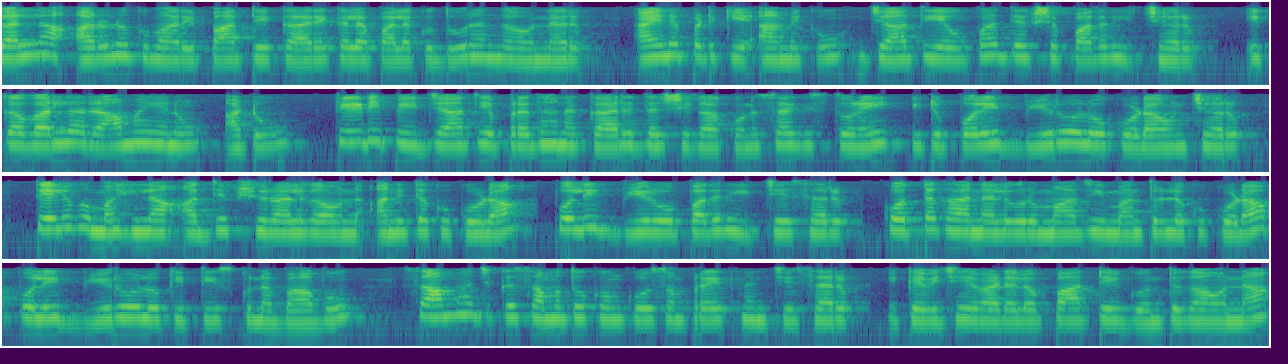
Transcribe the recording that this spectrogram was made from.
గల్లా అరుణకుమారి పార్టీ కార్యకలాపాలకు దూరంగా ఉన్నారు. అయినప్పటికీ ఆమెకు జాతీయ ఉపాధ్యక్ష పదవి ఇచ్చారు. ఇక వర్ల రామయ్యను అటు టీడీపీ జాతీయ ప్రధాన కార్యదర్శిగా కొనసాగిస్తూనే ఇటు పొలిట్ బ్యూరోలో కూడా ఉంచారు. తెలుగు మహిళా అధ్యక్షురాలుగా ఉన్న అనితకు కూడా పొలిట్ బ్యూరో పదవి ఇచ్చేశారు. కొత్తగా నలుగురు మాజీ మంత్రులకు కూడా పొలిట్ బ్యూరోలోకి తీసుకున్న బాబు సామాజిక సమతూకం కోసం ప్రయత్నం చేశారు. ఇక విజయవాడలో పార్టీ గొంతుగా ఉన్న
